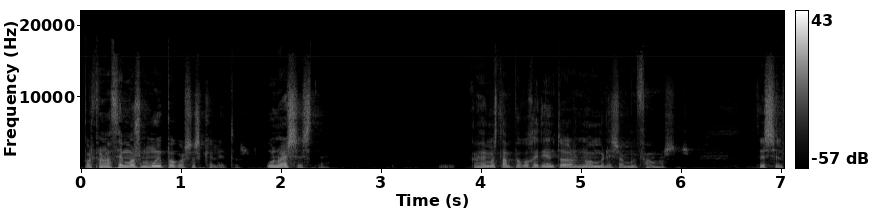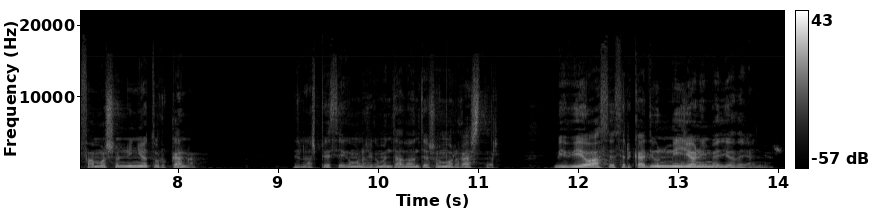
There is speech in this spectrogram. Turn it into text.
Pues conocemos muy pocos esqueletos. Uno es este. Conocemos tan poco que tienen todos nombres y son muy famosos. Este es el famoso niño turcana, de la especie, como les he comentado antes, Homorgaster. Vivió hace cerca de un millón y medio de años.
